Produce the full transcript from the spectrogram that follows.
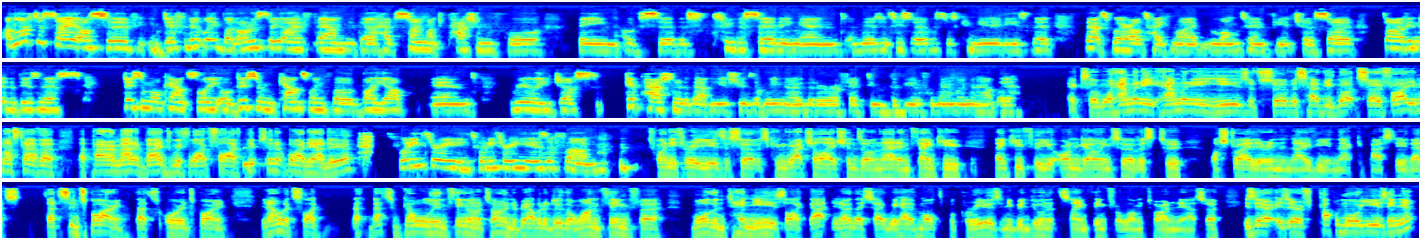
I'd love to say I'll serve indefinitely, but honestly, I have found that I have so much passion for being of service to the serving and emergency services communities that that's where I'll take my long term future. So dive into the business, do some more counselling or do some counselling for Buddy Up and really just get passionate about the issues that we know that are affecting the beautiful men and women out there. Excellent. Well, how many how many years of service have you got so far? You must have a, a Parramatta badge with like five pips in it by now, do you? 23, 23 years of fun. 23 years of service. Congratulations on that, and thank you, thank you for your ongoing service to Australia in the Navy in that capacity. That's that's inspiring. That's or inspiring. You know, it's like that, that's a goal in thing on its own to be able to do the one thing for more than 10 years like that. You know, they say we have multiple careers and you've been doing it the same thing for a long time now. So is there, is there a couple more years in you?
